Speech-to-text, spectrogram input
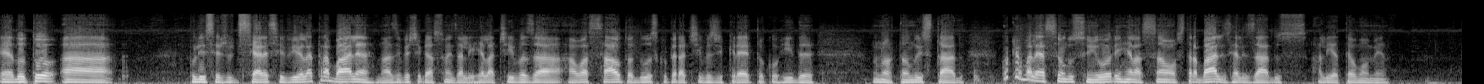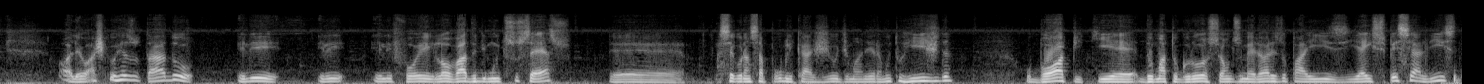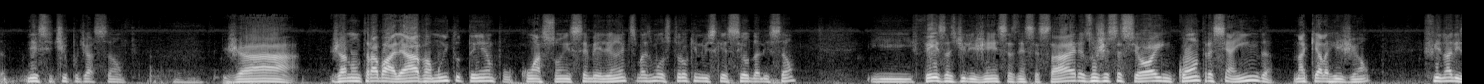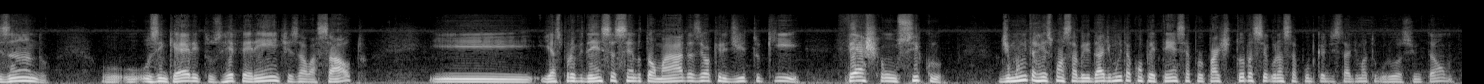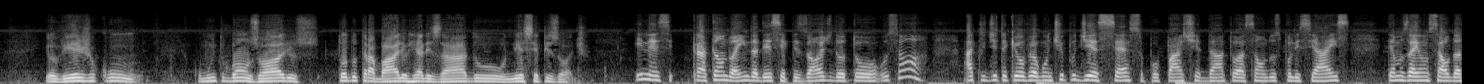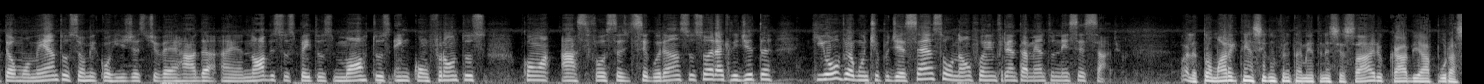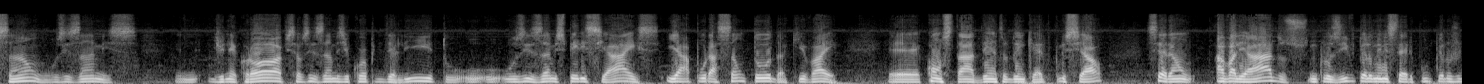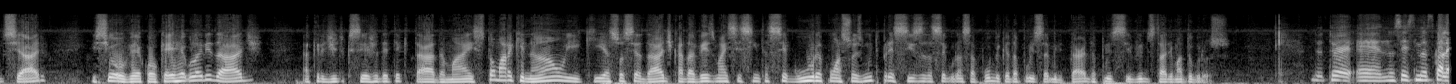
É, doutor, a Polícia Judiciária Civil ela trabalha nas investigações ali relativas a, ao assalto a duas cooperativas de crédito ocorrida no nortão do estado. Qual é a avaliação do senhor em relação aos trabalhos realizados ali até o momento? Olha, eu acho que o resultado ele, ele, ele foi louvado de muito sucesso. É, a segurança pública agiu de maneira muito rígida. O BOP, que é do Mato Grosso, é um dos melhores do país e é especialista nesse tipo de ação. Uhum. Já, já não trabalhava há muito tempo com ações semelhantes, mas mostrou que não esqueceu da lição e fez as diligências necessárias. O GCCO encontra-se ainda naquela região, finalizando o, o, os inquéritos referentes ao assalto e, e as providências sendo tomadas, eu acredito que fecham um ciclo de muita responsabilidade, muita competência por parte de toda a segurança pública do estado de Mato Grosso. Então, eu vejo com, com muito bons olhos todo o trabalho realizado nesse episódio. E nesse, tratando ainda desse episódio, doutor, o senhor acredita que houve algum tipo de excesso por parte da atuação dos policiais? Temos aí um saldo até o momento, o senhor me corrija se estiver errada, é, nove suspeitos mortos em confrontos com as forças de segurança. O senhor acredita que houve algum tipo de excesso ou não foi um enfrentamento necessário? Olha, tomara que tenha sido um enfrentamento necessário, cabe a apuração, os exames de necrópsia, os exames de corpo de delito, os exames periciais e a apuração toda que vai é, constar dentro do inquérito policial serão avaliados, inclusive pelo Ministério Público, pelo Judiciário, e se houver qualquer irregularidade, acredito que seja detectada, mas tomara que não e que a sociedade cada vez mais se sinta segura com ações muito precisas da segurança pública, da Polícia Militar, da Polícia Civil do Estado de Mato Grosso. Doutor, é, não sei se meus colegas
